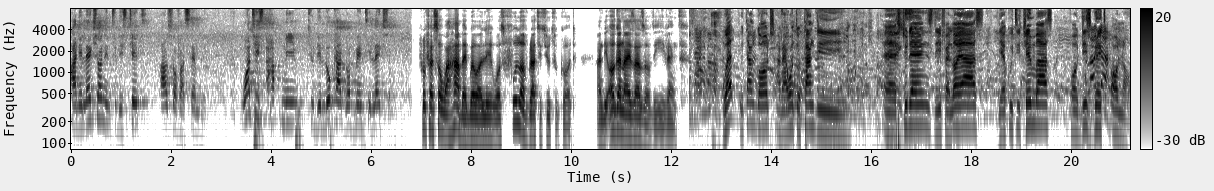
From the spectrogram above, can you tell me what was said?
and election into the state House of Assembly what is happening to the local government election. Professor Wahab Egbewale was full of gratitude to God and the organizers of the event. Well, we thank God, and I want to thank the uh, students, the lawyers, the equity chambers for this great honor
